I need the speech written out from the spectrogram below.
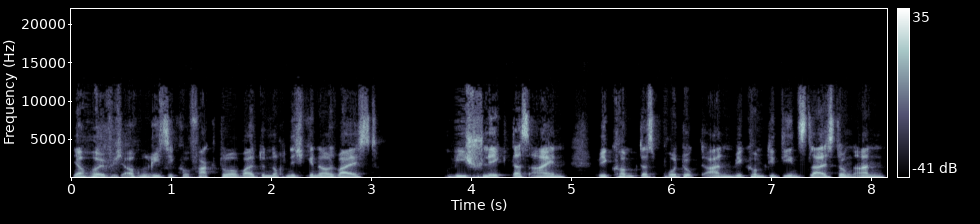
ja häufig auch ein Risikofaktor, weil du noch nicht genau weißt, wie schlägt das ein, wie kommt das Produkt an, wie kommt die Dienstleistung an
